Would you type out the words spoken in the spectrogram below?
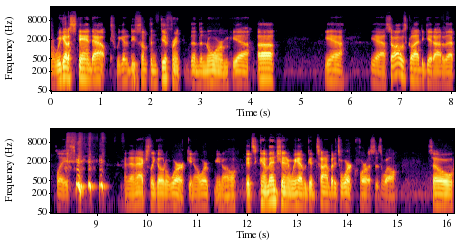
We got to stand out. We got to do something different than the norm. Yeah. Uh, yeah, yeah. So I was glad to get out of that place and then actually go to work. You know, work. You know, it's a convention and we have a good time, but it's work for us as well. So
